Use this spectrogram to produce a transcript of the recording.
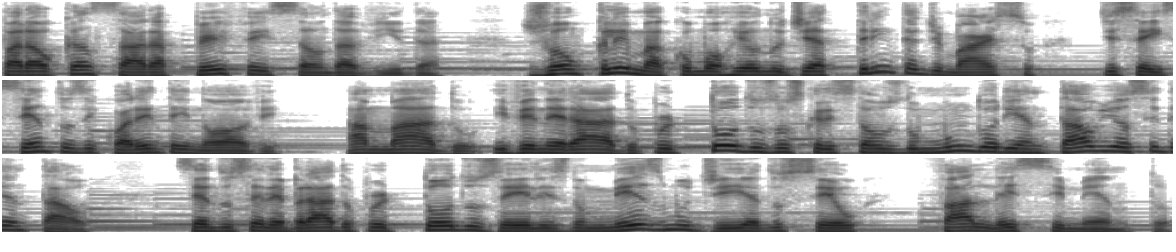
para alcançar a perfeição da vida. João Clímaco morreu no dia 30 de março de 649, amado e venerado por todos os cristãos do mundo oriental e ocidental, sendo celebrado por todos eles no mesmo dia do seu falecimento.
